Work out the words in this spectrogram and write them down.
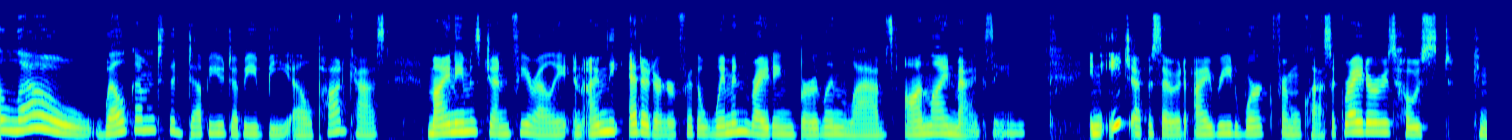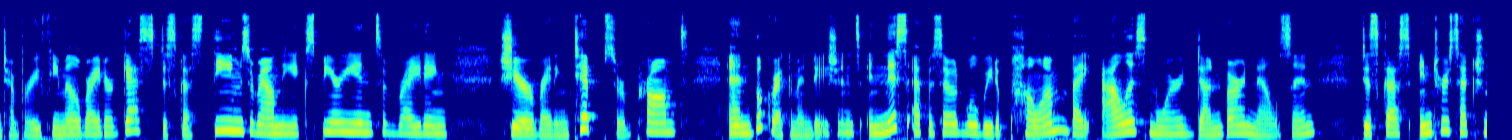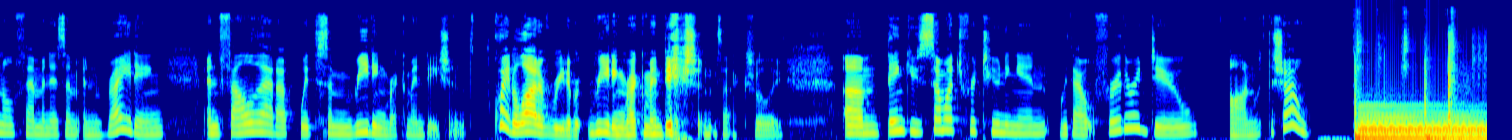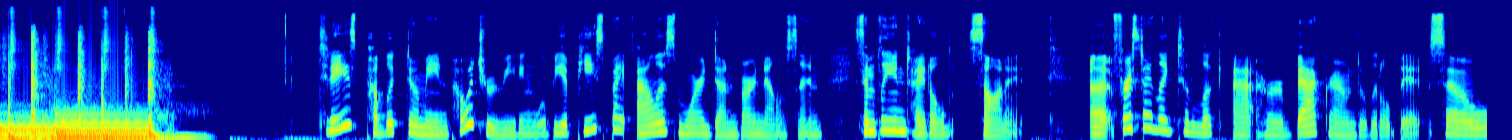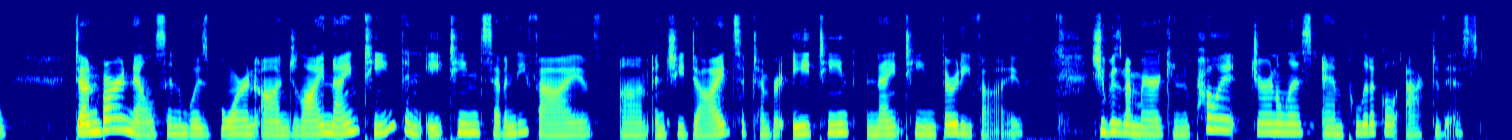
Hello, welcome to the WWBL podcast. My name is Jen Fiorelli, and I'm the editor for the Women Writing Berlin Labs online magazine. In each episode, I read work from classic writers, host contemporary female writer guests, discuss themes around the experience of writing, share writing tips or prompts, and book recommendations. In this episode, we'll read a poem by Alice Moore Dunbar Nelson discuss intersectional feminism and writing, and follow that up with some reading recommendations. Quite a lot of read- reading recommendations, actually. Um, thank you so much for tuning in. Without further ado, on with the show. Today's public domain poetry reading will be a piece by Alice Moore Dunbar Nelson, simply entitled Sonnet. Uh, first, I'd like to look at her background a little bit. So, Dunbar Nelson was born on July 19th in 1875, um, and she died September 18th, 1935. She was an American poet, journalist, and political activist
